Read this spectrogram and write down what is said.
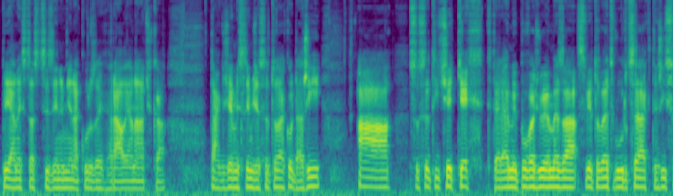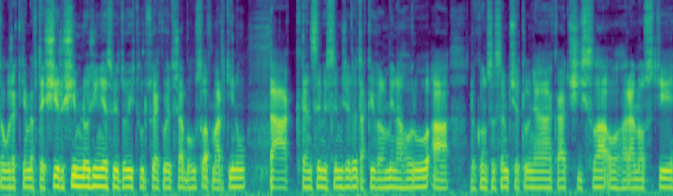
pianista z ciziny mě na kurzech hrál Janáčka. Takže myslím, že se to jako daří. A co se týče těch, které my považujeme za světové tvůrce a kteří jsou, řekněme, v té širší množině světových tvůrců, jako je třeba Bohuslav Martinu, tak ten si myslím, že jde taky velmi nahoru a dokonce jsem četl nějaká čísla o hranosti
